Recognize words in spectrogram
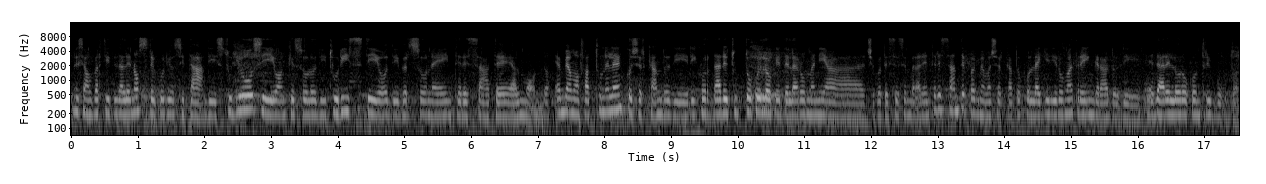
Noi siamo partiti dalle nostre curiosità di studiosi o anche solo di turisti o di persone interessate al mondo. E abbiamo fatto un elenco cercando di ricordare tutto quello che della Romania ci potesse sembrare interessante e poi abbiamo cercato colleghi di Roma 3 in grado di dare il loro contributo tutto.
